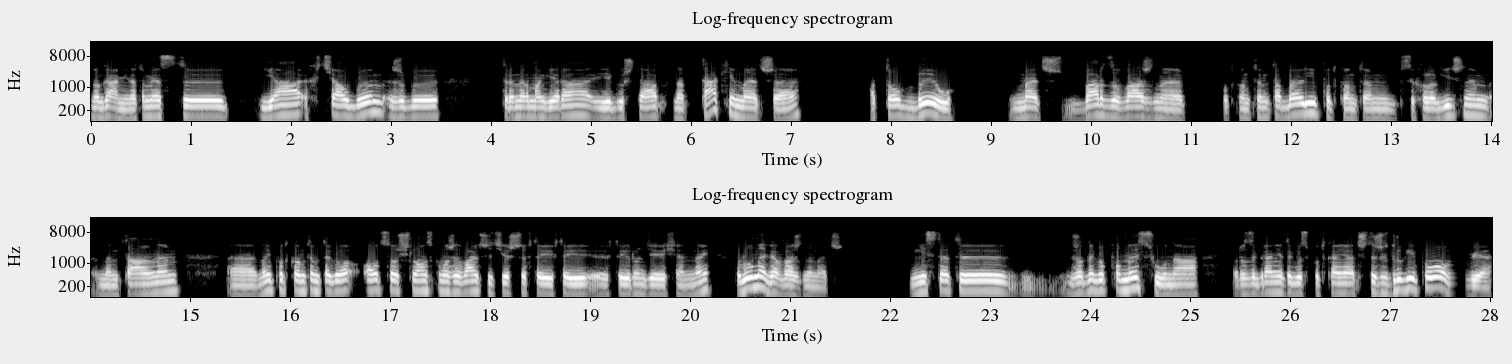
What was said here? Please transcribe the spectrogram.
nogami. Natomiast y, ja chciałbym, żeby trener Magiera i jego sztab na takie mecze, a to był mecz bardzo ważny pod kątem tabeli, pod kątem psychologicznym, mentalnym, e, no i pod kątem tego, o co Śląsk może walczyć jeszcze w tej, w tej, w tej rundzie jesiennej, to był mega ważny mecz. Niestety żadnego pomysłu na rozegranie tego spotkania, czy też w drugiej połowie.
